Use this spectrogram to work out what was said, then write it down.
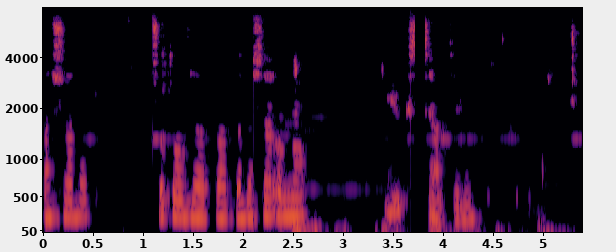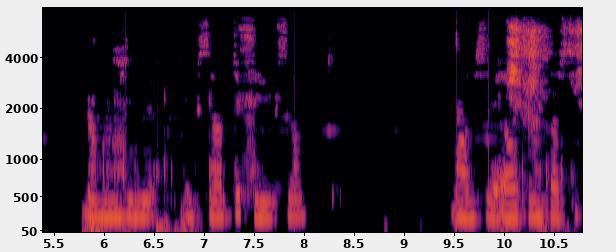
aşağıda shot olacak arkadaşlar. Onu yükseltelim. Gördüğünüz gibi yükselttik de yükselt. Maalesef altına kaçtık.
